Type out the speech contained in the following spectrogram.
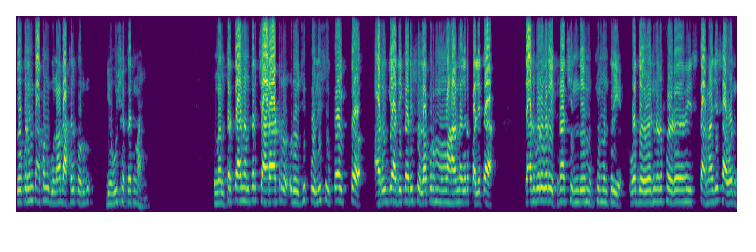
तोपर्यंत आपण गुन्हा दाखल करून घेऊ शकत नाही. नंतर त्यानंतर चार आठ रोजी पोलीस उपायुक्त आरोग्य अधिकारी सोलापूर महानगरपालिका त्याचबरोबर एकनाथ शिंदे मुख्यमंत्री व देवेंद्र फडणवीस तानाजी सावंत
